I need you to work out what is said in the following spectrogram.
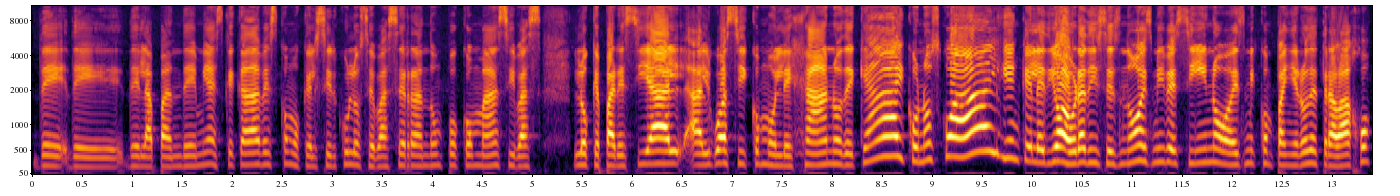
de, de, de, la pandemia es que cada vez como que el círculo se va cerrando un poco más y vas, lo que parecía algo así como lejano, de que, ay, conozco a alguien que le dio, ahora dices, no, es mi vecino, es mi compañero de trabajo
